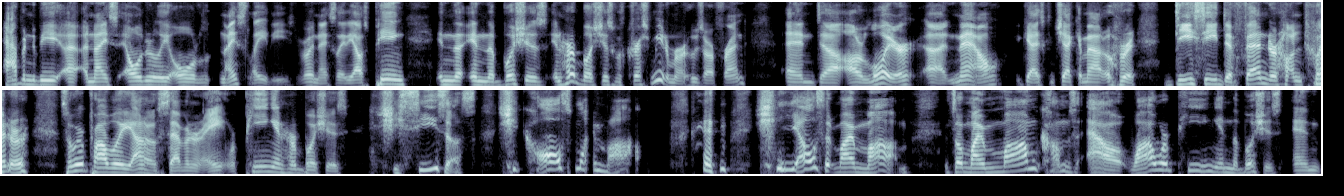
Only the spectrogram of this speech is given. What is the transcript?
happened to be a, a nice elderly old nice lady, really nice lady. I was peeing in the in the bushes in her bushes with Chris Mutimer, who's our friend and uh, our lawyer uh, now. You guys can check him out over at DC Defender on Twitter. So we're probably I don't know seven or eight. We're peeing in her bushes. She sees us. She calls my mom. And she yells at my mom. So my mom comes out while we're peeing in the bushes, and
